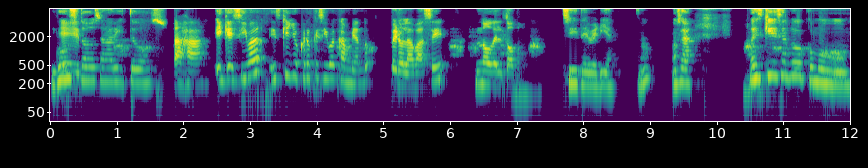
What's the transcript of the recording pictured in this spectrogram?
Gustos, hábitos. Ajá. Y que sí va, es que yo creo que sí va cambiando, pero la base no del todo. Sí, debería, ¿no? O sea, es que es algo como,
